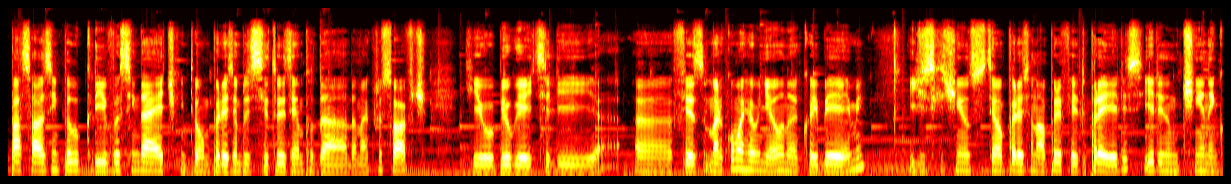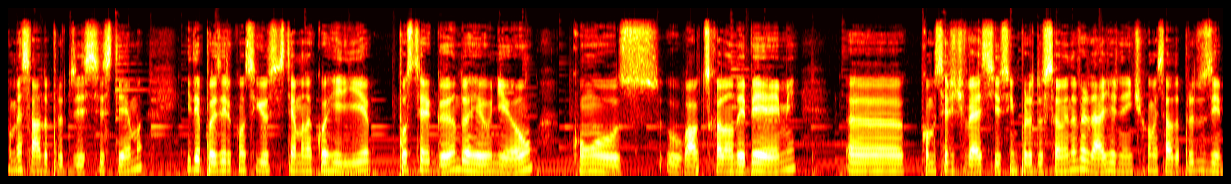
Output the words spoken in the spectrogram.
passassem pelo crivo assim da ética. Então, por exemplo, ele cita o exemplo da, da Microsoft, que o Bill Gates ele uh, fez, marcou uma reunião né, com a IBM e disse que tinha um sistema operacional perfeito para eles e ele não tinha nem começado a produzir esse sistema e depois ele conseguiu o sistema na correria, postergando a reunião com os, o alto escalão da IBM, uh, como se ele tivesse isso em produção e na verdade ele nem tinha começado a produzir.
